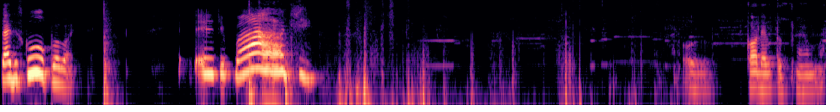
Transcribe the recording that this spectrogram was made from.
Tá, desculpa, mãe. Eu perdi balde. Qual deve tocar, mano?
